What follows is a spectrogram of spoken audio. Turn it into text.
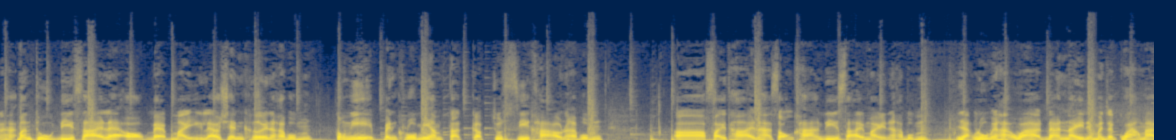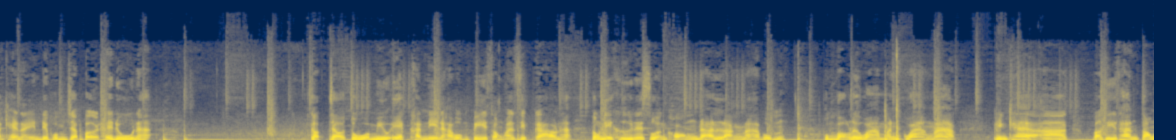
นะฮะ มันถูกดีไซน์และออกแบบใหม่อีกแล้วเช่นเคยนะครับผม ตรงนี้เป็นโครเมียมตัดกับชุดสีขาวนะครับผมไฟท้ายนะฮะสองข้างดีไซน์ใหม่นะครับผม อยากรู้ไหมฮะว่าด้านในเนี่ยมันจะกว้างมากแค่ไหน เดี๋ยวผมจะเปิดให้ดูนะฮะ กับเจ้าตัว m i l X คันนี้นะครับผมปี 2019 นะฮะตรงนี้คือในส่วนของด้านหลังนะครับผมผมบอกเลยว่ามันกว้างมาก เพียงแค่บางทีท่านต้อง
